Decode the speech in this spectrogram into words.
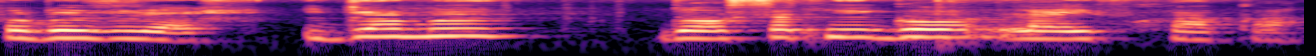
sobie zjeść. Idziemy do ostatniego lifehacka.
